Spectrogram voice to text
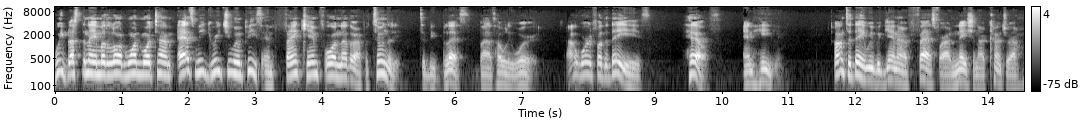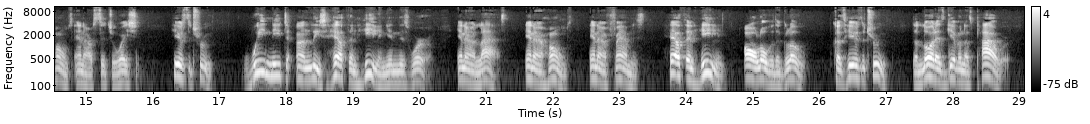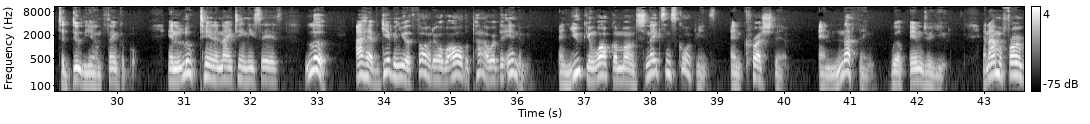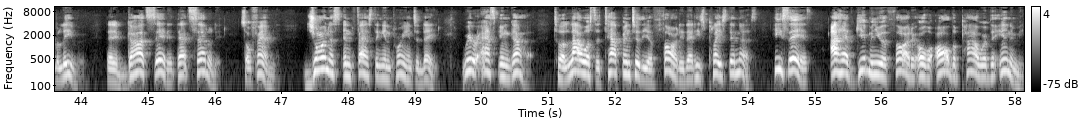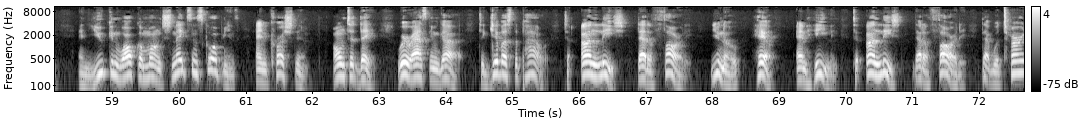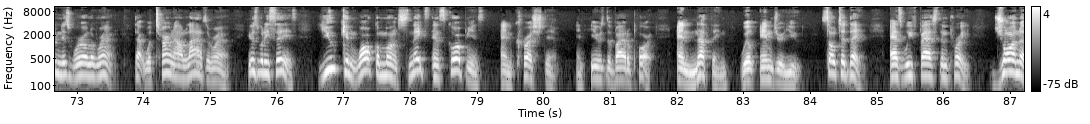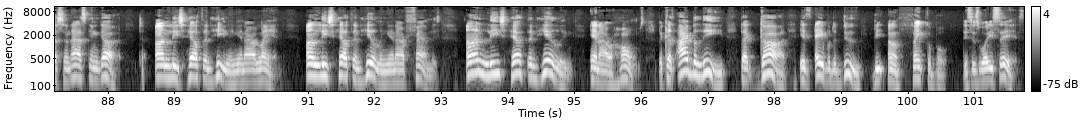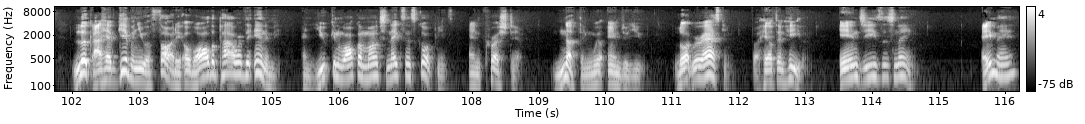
We bless the name of the Lord one more time as we greet you in peace and thank Him for another opportunity to be blessed by His holy word. Our word for the day is health and healing. On today, we begin our fast for our nation, our country, our homes, and our situation. Here's the truth we need to unleash health and healing in this world, in our lives, in our homes, in our families. Health and healing all over the globe. Because here's the truth the Lord has given us power to do the unthinkable. In Luke 10 and 19, he says, Look, I have given you authority over all the power of the enemy, and you can walk among snakes and scorpions and crush them, and nothing will injure you. And I'm a firm believer that if God said it, that settled it. So, family, join us in fasting and praying today. We're asking God to allow us to tap into the authority that He's placed in us. He says, I have given you authority over all the power of the enemy, and you can walk among snakes and scorpions and crush them. On today, we're asking God to give us the power to unleash that authority, you know, health and healing, to unleash that authority that will turn this world around, that will turn our lives around. Here's what he says You can walk among snakes and scorpions and crush them. And here's the vital part and nothing will injure you. So today, as we fast and pray, join us in asking God to unleash health and healing in our land, unleash health and healing in our families, unleash health and healing in our homes. Because I believe that God is able to do the unthinkable. This is what He says Look, I have given you authority over all the power of the enemy, and you can walk among snakes and scorpions and crush them. Nothing will injure you. Lord, we're asking for health and healing. In Jesus' name, amen.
